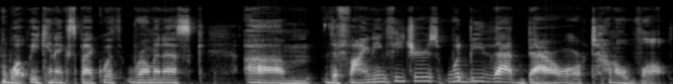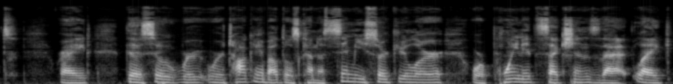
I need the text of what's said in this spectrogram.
what we can expect with Romanesque um, defining features would be that barrel or tunnel vault right? The, so we're, we're talking about those kind of semicircular or pointed sections that like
